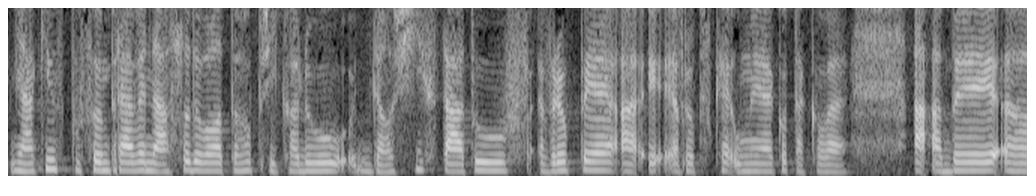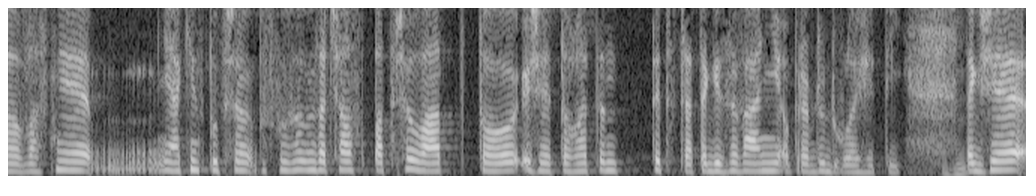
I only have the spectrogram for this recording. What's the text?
nějakým způsobem právě následovala toho příkladu dalších států v Evropě a i Evropské unie jako takové. A aby eh, vlastně nějakým způsobem začal spatřovat to, že tohle ten typ strategizování je opravdu důležitý. Mm-hmm. Takže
